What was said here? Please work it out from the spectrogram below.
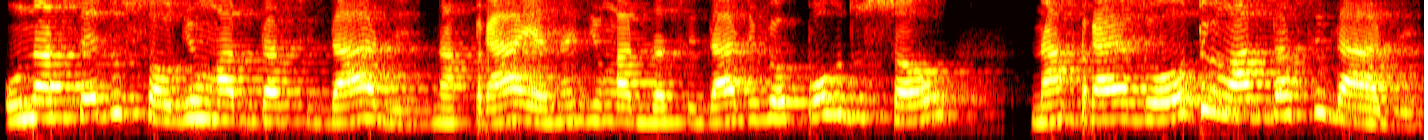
o nascer do sol de um lado da cidade, na praia, né? De um lado da cidade, e ver o pôr do sol na praia do outro lado da cidade.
